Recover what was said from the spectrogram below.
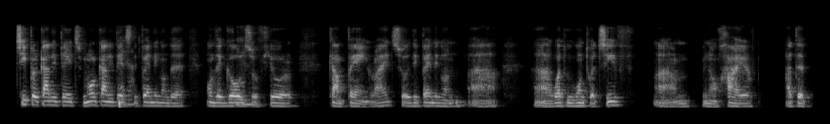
cheaper candidates more candidates yeah. depending on the on the goals yeah. of your campaign right so depending on uh, uh, what we want to achieve um, you know hire at the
